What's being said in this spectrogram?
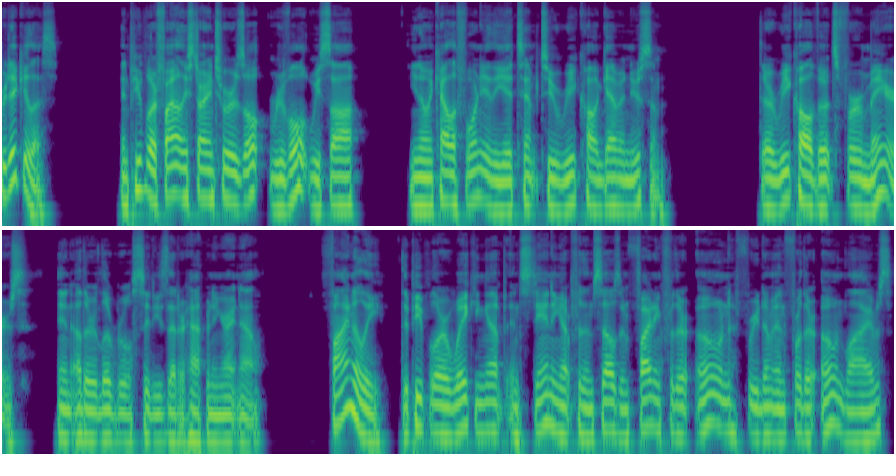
ridiculous. And people are finally starting to result, revolt. We saw, you know, in California, the attempt to recall Gavin Newsom. There are recall votes for mayors in other liberal cities that are happening right now. Finally, the people are waking up and standing up for themselves and fighting for their own freedom and for their own lives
